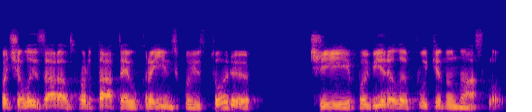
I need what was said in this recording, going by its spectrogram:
почали зараз гортати українську історію чи повірили Путіну на слово.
